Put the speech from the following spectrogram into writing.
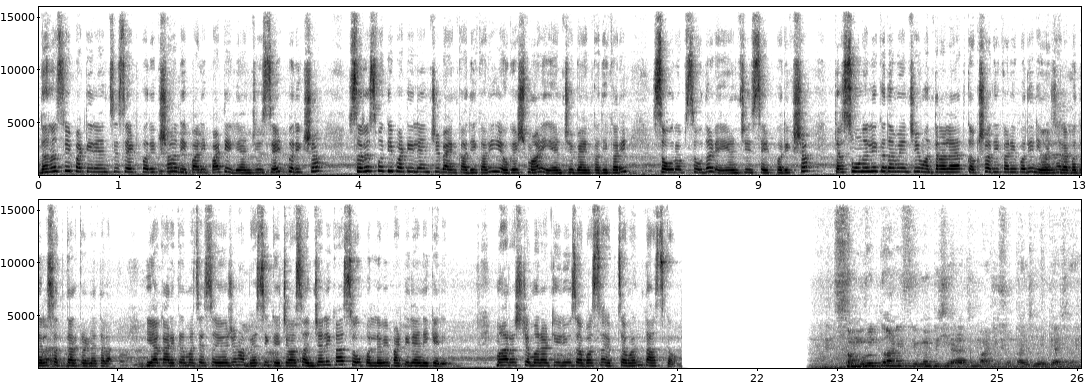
धनश्री पाटील यांची सेट परीक्षा दीपाली पाटील यांची सेट परीक्षा सरस्वती पाटील यांची बँक अधिकारी योगेश माळे यांची बँक अधिकारी सौरभ सौदडे यांची सेट परीक्षा तर सोनाली कदम यांची मंत्रालयात कक्ष अधिकारीपदी निवड झाल्याबद्दल सत्कार करण्यात आला. या कार्यक्रमाचे संयोजन अभ्यासिकेच्या संचालिका सौ पल्लवी पाटील यांनी केले. महाराष्ट्र मराठी न्यूज आबासाहेब चव्हाण तासगाव. समृद्ध आणि श्रीमंत शहराची माझी स्वतःची इतिहास आहे.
